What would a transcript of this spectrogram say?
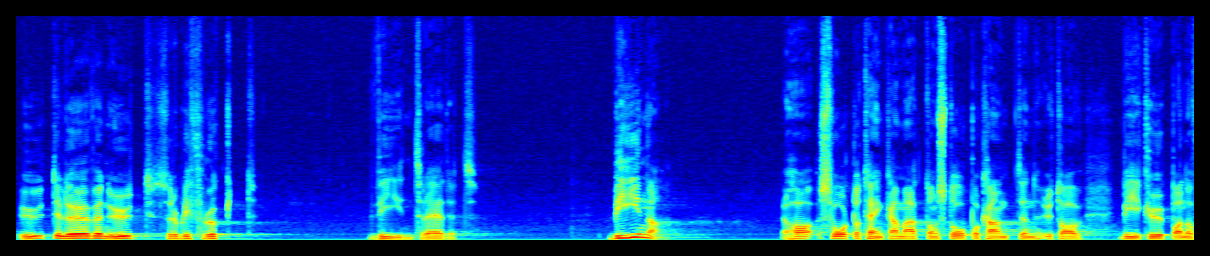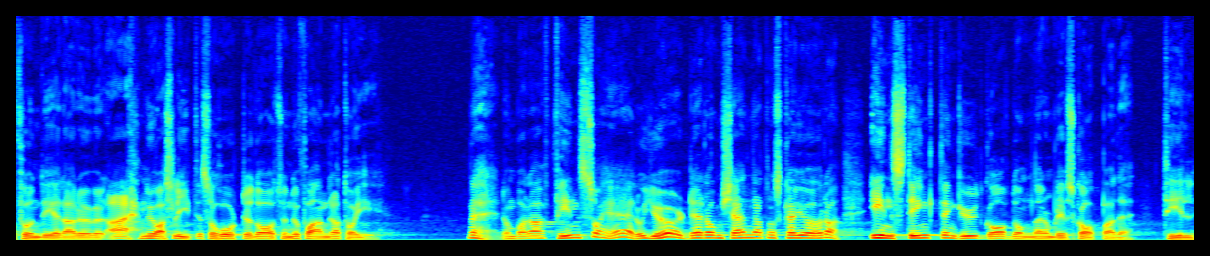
ut i löven, ut så det blir frukt. Vinträdet. Bina. Jag har svårt att tänka mig att de står på kanten utav bikupan och funderar över, äh, nu har jag slitit så hårt idag så nu får andra ta i. Nej, de bara finns så här och gör det de känner att de ska göra. Instinkten Gud gav dem när de blev skapade till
